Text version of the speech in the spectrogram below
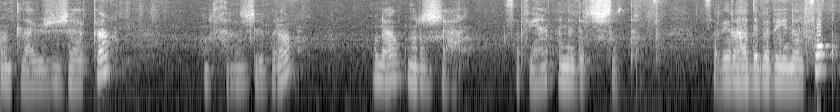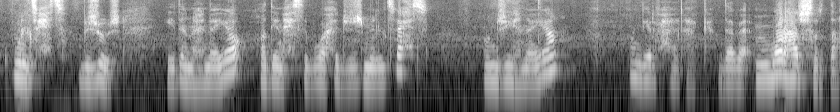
غنطلع بجوج هكا. ونخرج البرا. ونعاود نرجعها. صافي ها أنا درت الشرطة. صافي راه دابا باينه الفوق والتحت بجوج. اذا هنايا غادي نحسب واحد جوج من التحت ونجي هنايا وندير بحال هكا. دابا مور هاد الشرطة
